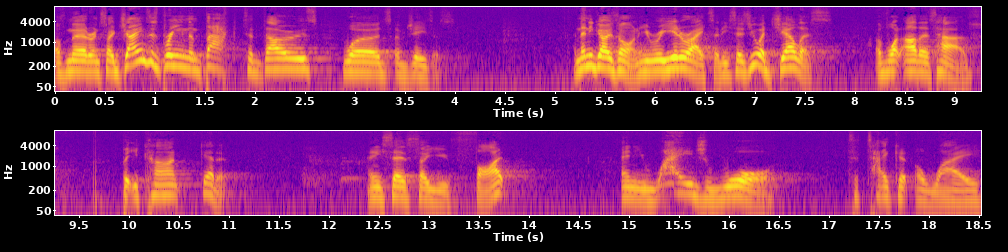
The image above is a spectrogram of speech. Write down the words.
of murder. And so James is bringing them back to those words of Jesus. And then he goes on, he reiterates it. He says, You are jealous of what others have, but you can't get it. And he says, So you fight and you wage war to take it away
